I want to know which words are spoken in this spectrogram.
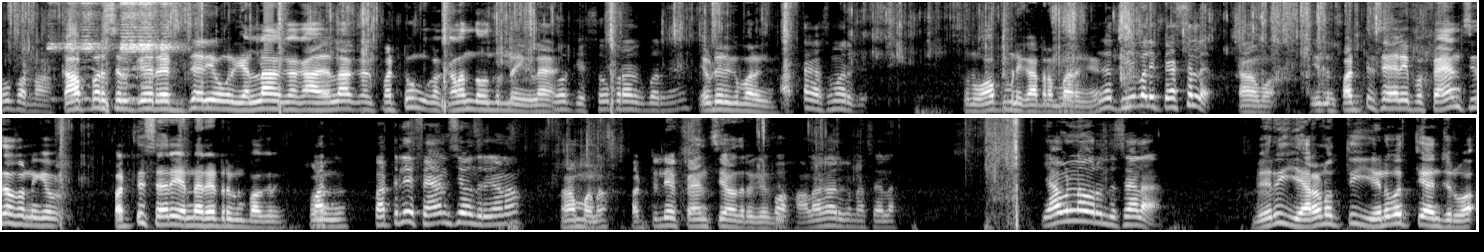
சூப்பர்ண்ணா. காப்பர் சில்க்கு ரெட் saree உங்களுக்கு எல்லாம் க- பட்டும் கலந்து வந்துருந்தீங்களே? ஓகே சூப்பரா இருக்கு பாருங்க. எப்படி இருக்கு பாருங்க? அட்டகாசமா இருக்கு. ஒன்று ஓப்பன் பண்ணி காட்டுறேன் பாருங்க. தீபாவளி ஸ்பெஷல் ஆமா. இது பட்டு saree இப்போ ஃபேன்சி தான் சொன்னீங்க. பட்டு saree என்ன ரேட் இருக்குன்னு பாக்குறீங்க? சொல்லுங்க. பட்டுலயே ஃபேன்சியா வந்திருக்கானா ஆமாண்ணா. பட்டுலேயே ஃபேன்சியாக வந்திருக்குது. அப்பா, அழகா இருக்குண்ணா சேலை. எவ்வளோ வரும் இந்த சேலை? வெறும் இரநூத்தி எழுபத்தி அஞ்சு ரூபா.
